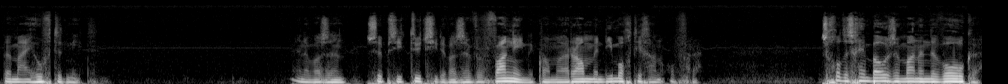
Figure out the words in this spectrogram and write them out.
Bij mij hoeft het niet. En er was een substitutie, er was een vervanging. Er kwam een ram en die mocht hij gaan offeren. Dus God is geen boze man in de wolken.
